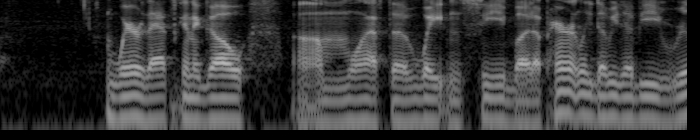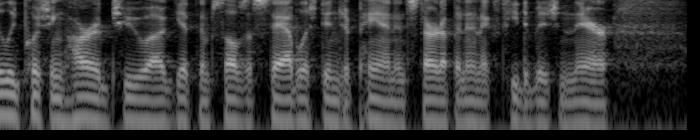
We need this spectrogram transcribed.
where that's going to go? Um, we'll have to wait and see. But apparently WWE really pushing hard to uh, get themselves established in Japan and start up an NXT division there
